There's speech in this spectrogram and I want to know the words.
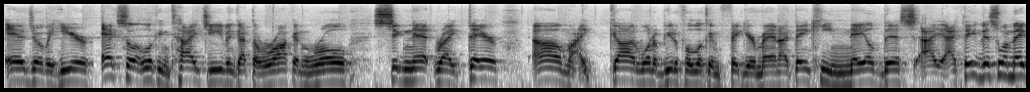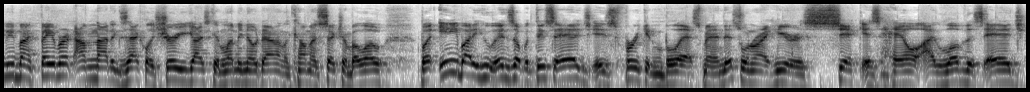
Edge over here. Excellent looking tights. You even got the rock and roll signet right there. Oh my god, what a beautiful looking figure, man. I think he nailed this. I, I think this one may be my favorite. I'm not exactly sure. You guys can let me know down in the comment section below. But anybody who ends up with this edge is freaking blessed, man. This one right here is sick as hell. I love this edge.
